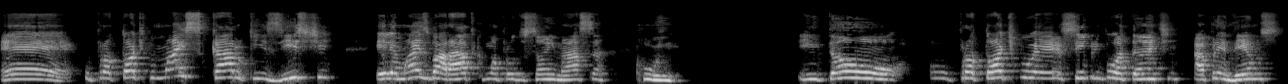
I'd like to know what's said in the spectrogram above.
é o protótipo mais caro que existe ele é mais barato que uma produção em massa ruim. Então, o protótipo é sempre importante, aprendemos.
